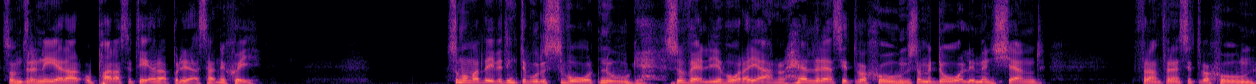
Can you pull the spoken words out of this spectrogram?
som dränerar och parasiterar på deras energi. Som om att livet inte vore svårt nog så väljer våra hjärnor hellre en situation som är dålig men känd framför en situation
